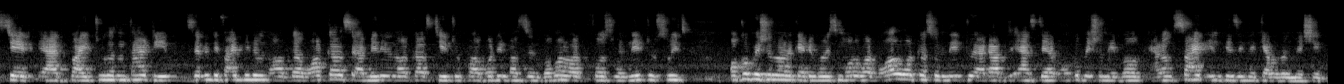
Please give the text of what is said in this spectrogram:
state at by 2030, 75 million of the workers, a million workers due to 14% global workforce will need to switch occupational categories. Moreover, all workers will need to adapt as their occupation evolves alongside increasingly capable machine.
